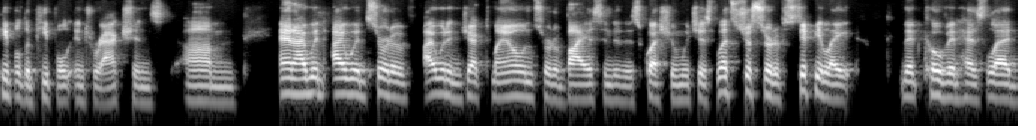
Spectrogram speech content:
people to people interactions? Um, and I would I would sort of I would inject my own sort of bias into this question, which is let's just sort of stipulate that COVID has led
